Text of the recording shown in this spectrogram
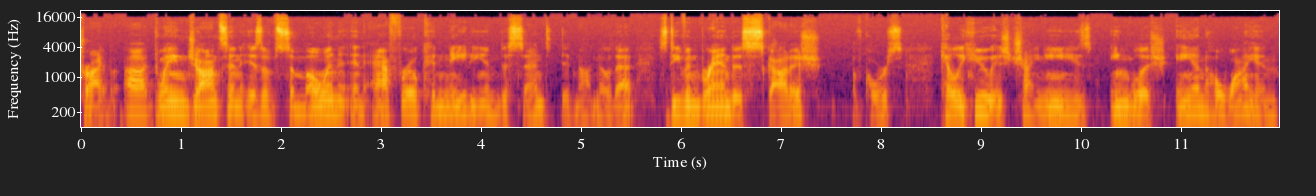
Tribe. Uh, Dwayne Johnson is of Samoan and Afro Canadian descent. Did not know that. Steven Brand is Scottish, of course. Kelly Hu is Chinese, English, and Hawaiian.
